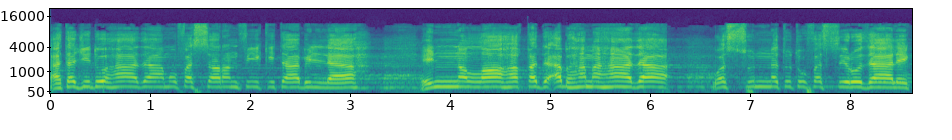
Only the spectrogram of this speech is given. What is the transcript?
أتجد هذا مفسرا في كتاب الله؟ إن الله قد أبهم هذا والسنة تفسر ذلك.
